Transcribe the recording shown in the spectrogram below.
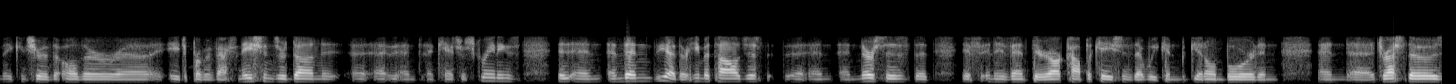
making sure that all their uh, age-appropriate vaccinations are done uh, and, and cancer screenings, and and then yeah, their hematologists and and nurses that if in the event there are complications that we can get on board and and uh, address those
